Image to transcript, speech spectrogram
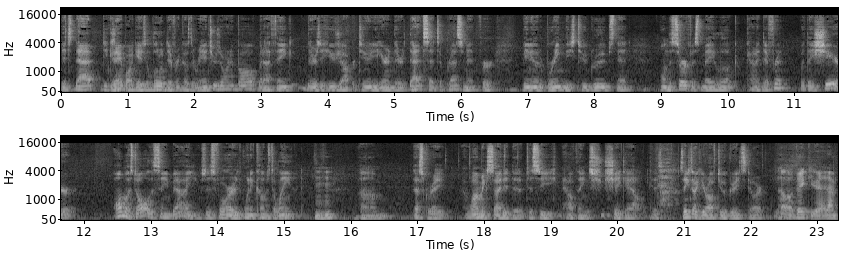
it's that example I gave is a little different because the ranchers aren't involved, but I think there's a huge opportunity here, and there that sets a precedent for being able to bring these two groups that on the surface may look kind of different, but they share almost all the same values as far as when it comes to land. Mm-hmm. Um, that's great. Well, I'm excited to, to see how things shake out because seems like you're off to a great start. Oh, thank you, Ed. I'm,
